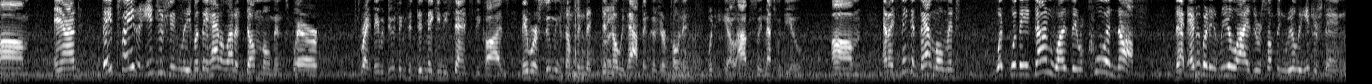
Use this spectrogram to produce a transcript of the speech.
um, and they played interestingly, but they had a lot of dumb moments where. Right, they would do things that didn't make any sense because they were assuming something that didn't Right. always happen because your opponent would, you know, obviously mess with you. Um, and I think at that moment, what what they had done was they were cool enough that everybody realized there was something really interesting,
